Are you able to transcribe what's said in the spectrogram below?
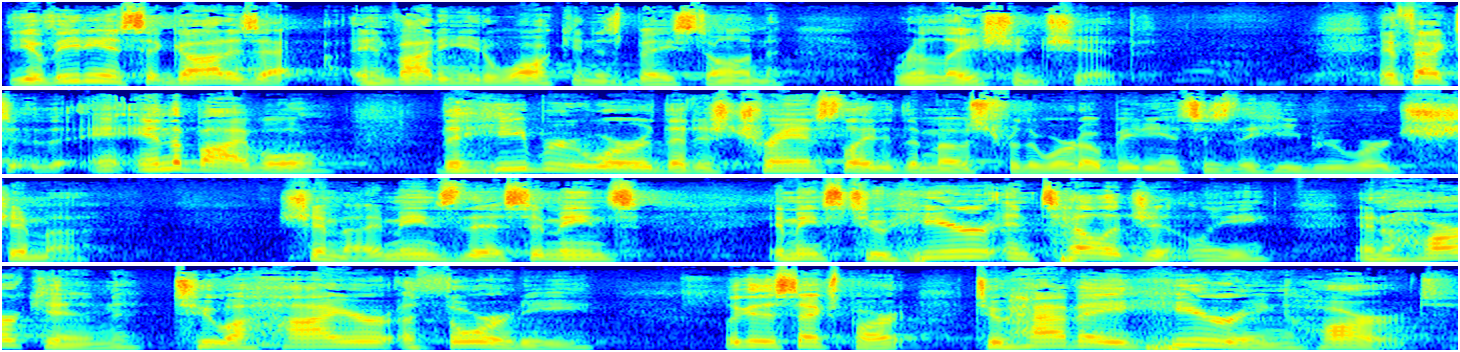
The obedience that god is inviting you to walk in is based on relationship. In fact, in the Bible, the Hebrew word that is translated the most for the word obedience is the Hebrew word shema. Shema. It means this. It means it means to hear intelligently and hearken to a higher authority. Look at this next part. To have a hearing heart.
